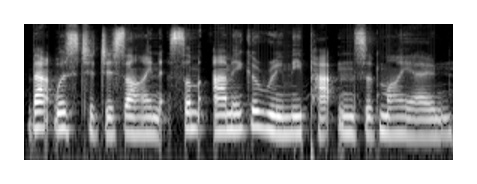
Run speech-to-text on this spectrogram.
That was to design some amigurumi patterns of my own.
